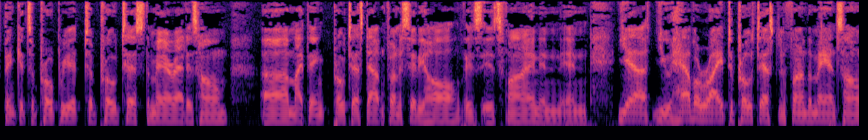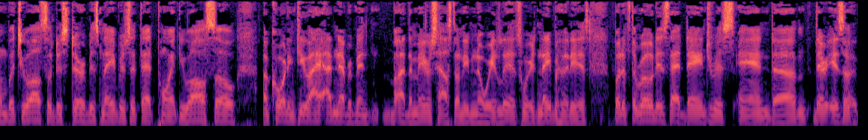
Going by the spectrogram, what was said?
think it's appropriate to protest the mayor at his home. Um, I think protest out in front of City Hall is is fine, and and yeah, you have a right to protest in front of the man's home, but you also disturb his neighbors at that point. You also, according to you, I, I've never been by the mayor's house, don't even know where he lives, where his neighborhood is. But if the road is that dangerous and um, there is a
